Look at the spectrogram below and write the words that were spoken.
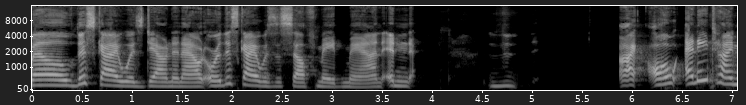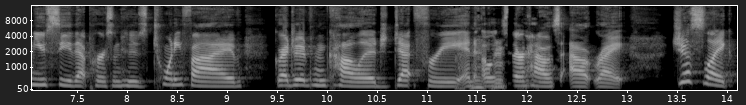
well, this guy was down and out, or this guy was a self-made man, and th- I oh, anytime you see that person who's 25, graduated from college, debt free, and owns their house outright, just like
